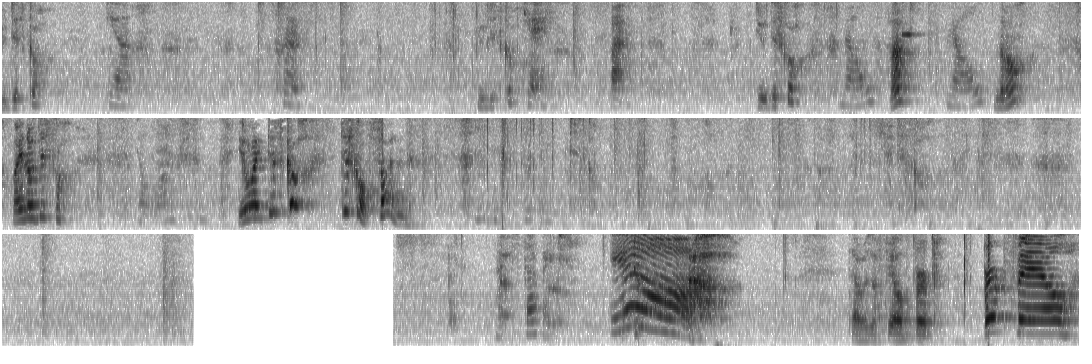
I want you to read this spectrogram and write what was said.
You disco? Yeah. Huh. You disco? Okay. Bye. Do you disco? No. Huh? No. No? Why no disco? Don't want to. You don't like disco? Disco fun. Disco. Yeah, disco. Right, stop it. Ew! That was a failed burp. Burp fail!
